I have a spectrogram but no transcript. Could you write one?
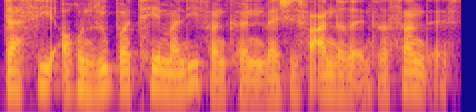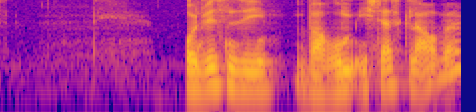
dass sie auch ein super Thema liefern können, welches für andere interessant ist. Und wissen Sie, warum ich das glaube?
